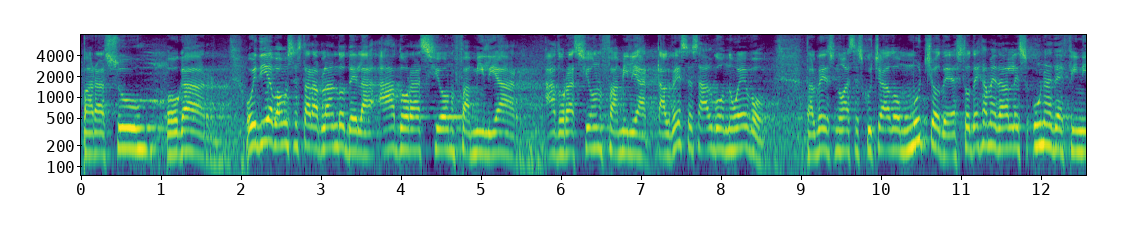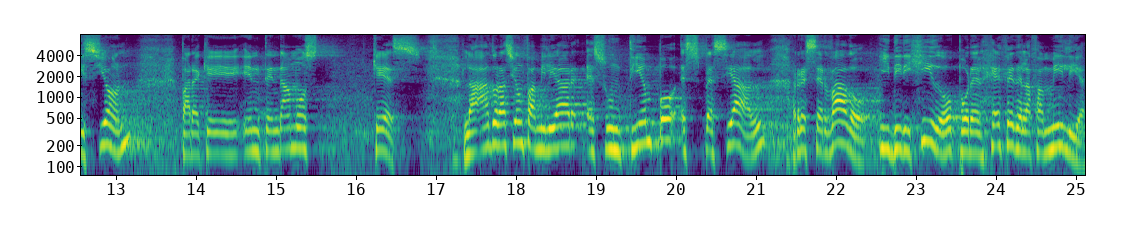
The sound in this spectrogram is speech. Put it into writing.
para su hogar. Hoy día vamos a estar hablando de la adoración familiar. Adoración familiar. Tal vez es algo nuevo. Tal vez no has escuchado mucho de esto. Déjame darles una definición para que entendamos qué es. La adoración familiar es un tiempo especial reservado y dirigido por el jefe de la familia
